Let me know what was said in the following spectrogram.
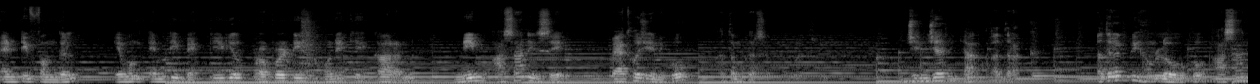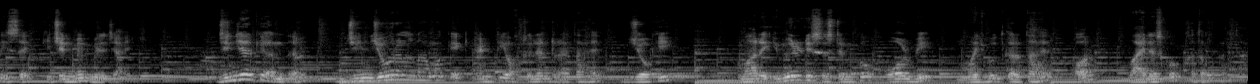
एंटी फंगल एवं एंटी बैक्टीरियल प्रॉपर्टीज़ होने के कारण नीम आसानी से पैथोजेन को खत्म कर सकता है। जिंजर या अदरक। अदरक भी हम लोगों को आसानी से किचन में मिल जाएगी जिंजर के अंदर जिंजोरल नामक एक एंटीऑक्सीडेंट रहता है, जो कि हमारे इम्यूनिटी सिस्टम को और भी मज़बूत करता है और वायरस को खत्म करता है।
